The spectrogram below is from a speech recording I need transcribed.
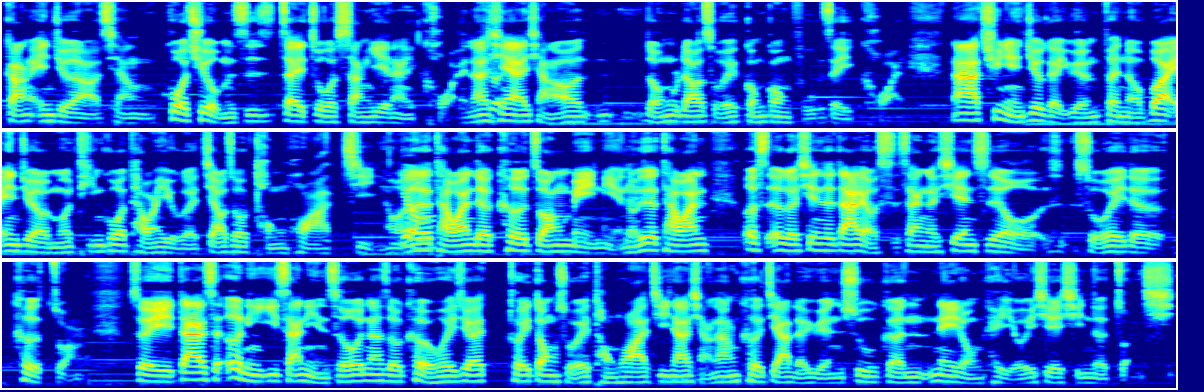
刚 Angela 讲，过去我们是在做商业那一块，那现在想要融入到所谓公共服务这一块，那去年就有个缘分哦，不知道 Angela 有没有听过台湾有个叫做桐花季哦，就是台湾的客庄每年哦，就是台湾二十二个县市，大概有十三个县市有所谓的客庄，所以大概是二零一三年的时候，那时候客委会就在推动所谓桐花季，那想让客家的元素跟内容可以有一些新的转型。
